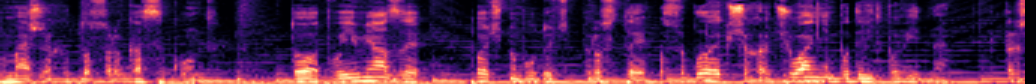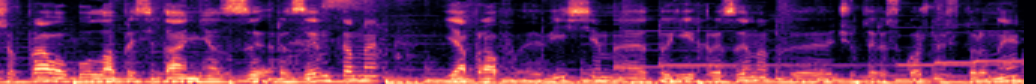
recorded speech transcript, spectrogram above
в межах до 40 секунд, то твої м'язи точно будуть рости, особливо якщо харчування буде відповідне. Перша вправа була присідання з резинками. Я брав 8 тугих резинок, 4 з кожної сторони.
